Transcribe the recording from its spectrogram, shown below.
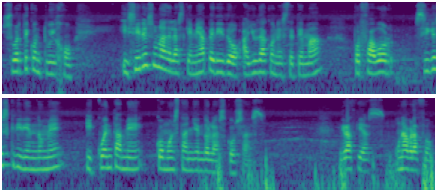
suerte con tu hijo. Y si eres una de las que me ha pedido ayuda con este tema, por favor, sigue escribiéndome y cuéntame cómo están yendo las cosas. Gracias, un abrazo.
